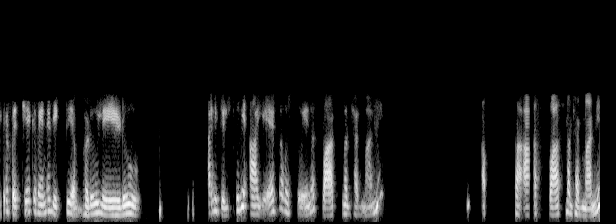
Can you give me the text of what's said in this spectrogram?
ఇక్కడ ప్రత్యేకమైన వ్యక్తి ఎవ్వడూ లేడు అని తెలుసుకుని ఆ ఏక వస్తువైన స్వాత్మ ధర్మాన్ని ఆ స్వాత్మ ధర్మాన్ని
